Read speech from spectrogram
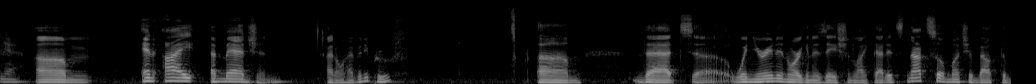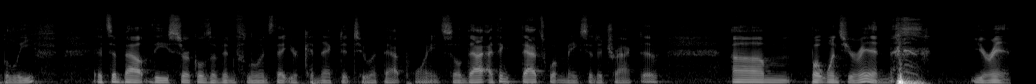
Yeah. Um, and I imagine, I don't have any proof, um, that uh, when you're in an organization like that, it's not so much about the belief; it's about the circles of influence that you're connected to at that point. So that I think that's what makes it attractive. Um, but once you're in, you're in,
